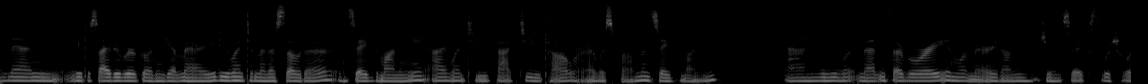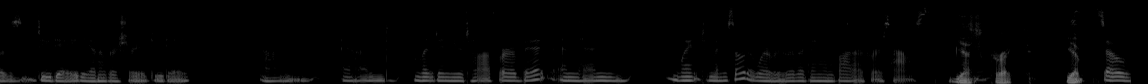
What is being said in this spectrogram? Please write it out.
And then we decided we were going to get married. You went to Minnesota and saved money. I went to back to Utah, where I was from, and saved money. And we were met in February and were married on June 6th, which was D Day, the anniversary of D Day. Um, and lived in Utah for a bit and then went to Minnesota, where we were living and bought our first house. Yes, correct. Yep. So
